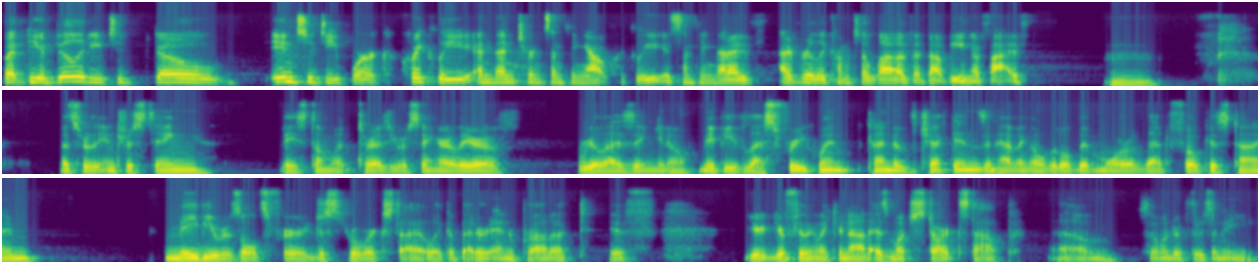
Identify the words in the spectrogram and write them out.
But the ability to go into deep work quickly and then turn something out quickly is something that I've I've really come to love about being a five. Mm. That's really interesting, based on what Therese you were saying earlier of realizing, you know, maybe less frequent kind of check-ins and having a little bit more of that focus time maybe results for just your work style like a better end product if you're you're feeling like you're not as much start stop. Um, so I wonder if there's any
